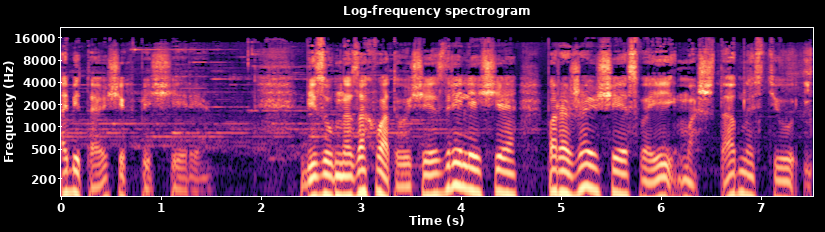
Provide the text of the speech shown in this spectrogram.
обитающих в пещере. Безумно захватывающее зрелище, поражающее своей масштабностью и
